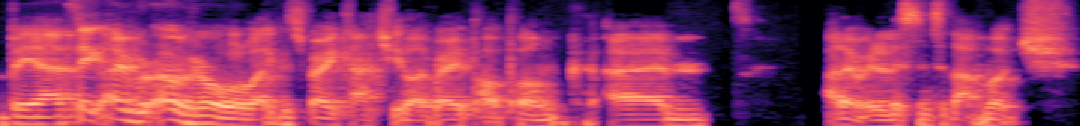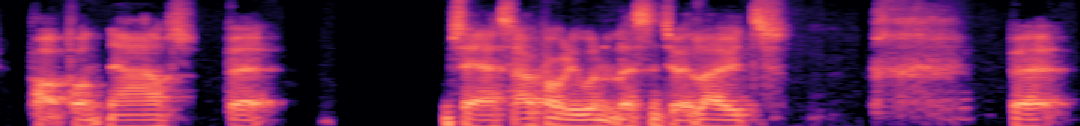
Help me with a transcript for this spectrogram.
but yeah, I think over, overall, like it's very catchy, like very pop punk. Um, I don't really listen to that much pop punk now, but so yeah, so I probably wouldn't listen to it loads. But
